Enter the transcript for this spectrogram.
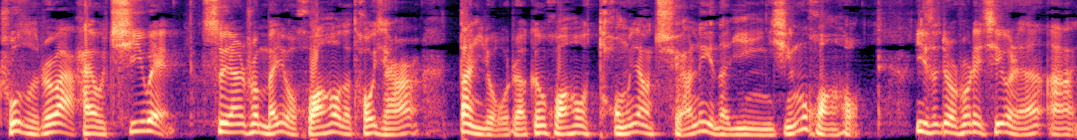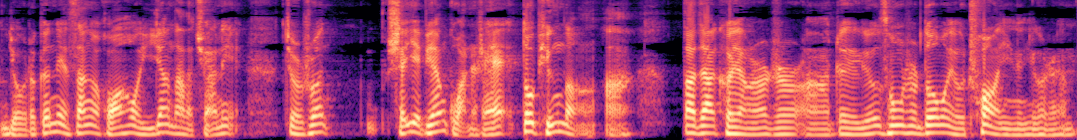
除此之外，还有七位虽然说没有皇后的头衔，但有着跟皇后同样权力的隐形皇后。意思就是说，这七个人啊，有着跟那三个皇后一样大的权利，就是说谁也别想管着谁，都平等啊。大家可想而知啊，这刘聪是多么有创意的一个人。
